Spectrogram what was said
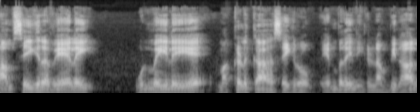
நாம் செய்கிற வேலை உண்மையிலேயே மக்களுக்காக செய்கிறோம் என்பதை நீங்கள் நம்பினால்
